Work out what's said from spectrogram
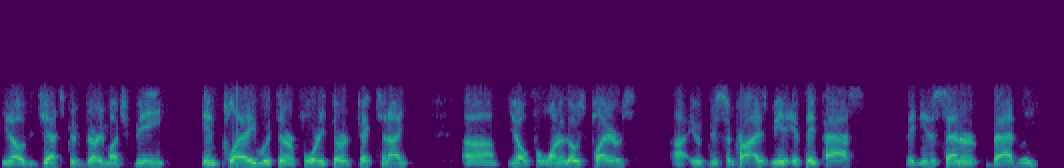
You know, the Jets could very much be in play with their 43rd pick tonight. Um, you know, for one of those players, uh, it would be surprise me if they pass. They need a center badly,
